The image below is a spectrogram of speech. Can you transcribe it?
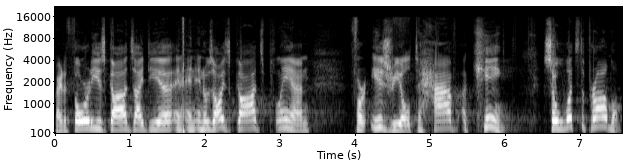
Right? Authority is God's idea, and, and, and it was always God's plan for Israel to have a king. So, what's the problem?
